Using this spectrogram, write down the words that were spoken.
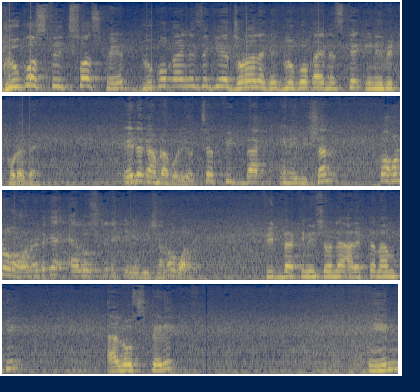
গ্লুকোজ ফিক্স ফসফেট গ্লুকোকাইনেসে গিয়ে জোড়া লেগে গ্লুকোকাইনেসকে ইনহিবিট করে দেয়। এটাকে আমরা বলি হচ্ছে ফিডব্যাক ইনহিবিশন কখনো কখনো এটাকে অ্যালোস্টেরিক ইনহিবিশনও বলে। ফিডব্যাক ইনহিবিশনের আরেকটা নাম কি? অ্যালোস্টেরিক ইন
